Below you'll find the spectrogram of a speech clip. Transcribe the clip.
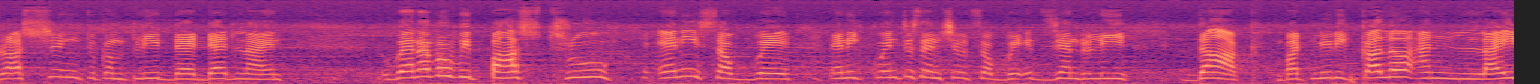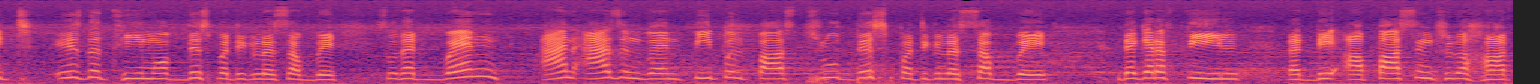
rushing to complete their deadline. Whenever we pass through any subway, any quintessential subway, it's generally dark, but maybe color and light is the theme of this particular subway, so that when and as and when people pass through this particular subway, they get a feel that they are passing through the heart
